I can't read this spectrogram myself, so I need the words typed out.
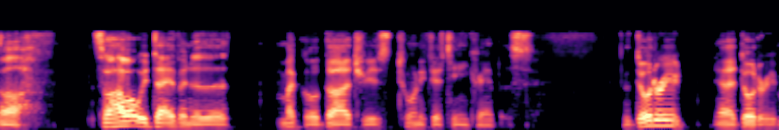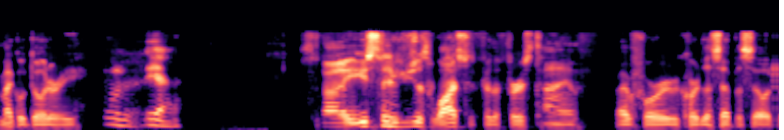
Oh, so how about we dive into the Michael Dougherty's 2015 Krampus? The Dougherty, uh, Dougherty, Michael Dougherty. yeah, So uh, you said you just watched it for the first time right before we recorded this episode,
